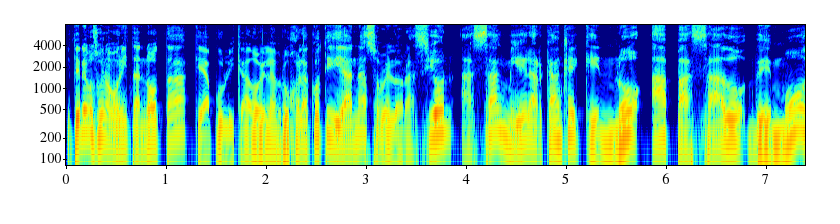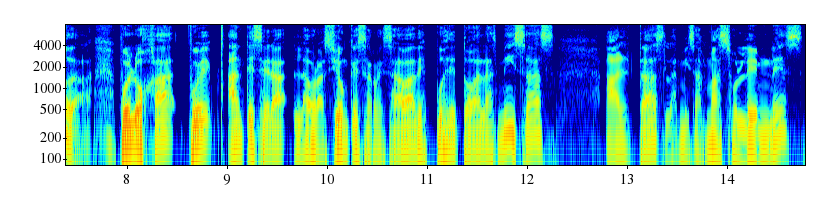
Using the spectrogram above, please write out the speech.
Y tenemos una bonita nota que ha publicado hoy la Brújula Cotidiana sobre la oración a San Miguel Arcángel que no ha pasado de moda. Fue, fue antes era la oración que se rezaba después de todas las misas altas, las misas más solemnes,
